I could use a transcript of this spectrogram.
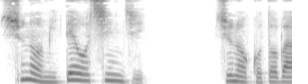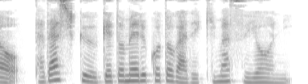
主の御手を信じ、主の言葉を正しく受け止めることができますように。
